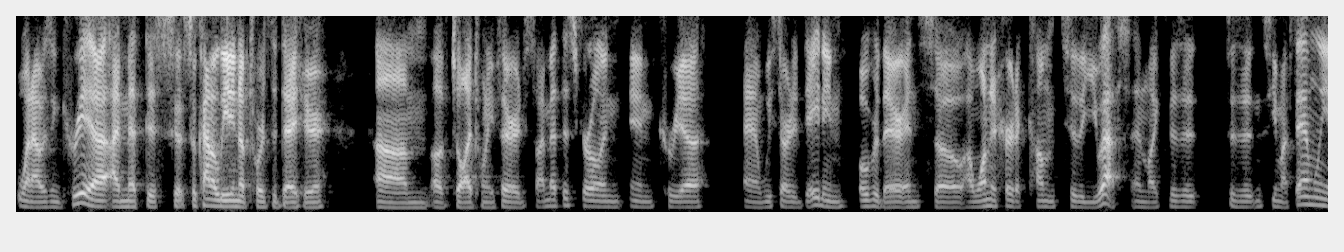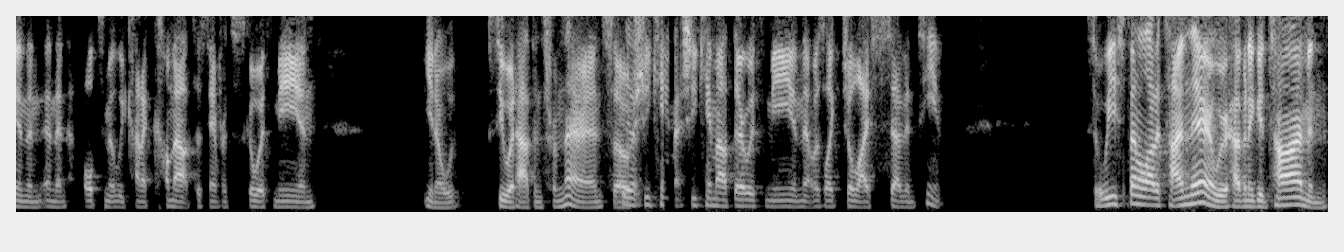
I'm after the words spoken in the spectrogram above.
when I was in Korea, I met this, so, so kind of leading up towards the day here um, of July 23rd. So I met this girl in, in Korea and we started dating over there. And so I wanted her to come to the US and like visit, visit and see my family and then, and then ultimately kind of come out to San Francisco with me and, you know, see what happens from there. And so yeah. she came, she came out there with me and that was like July 17th. So we spent a lot of time there and we were having a good time and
